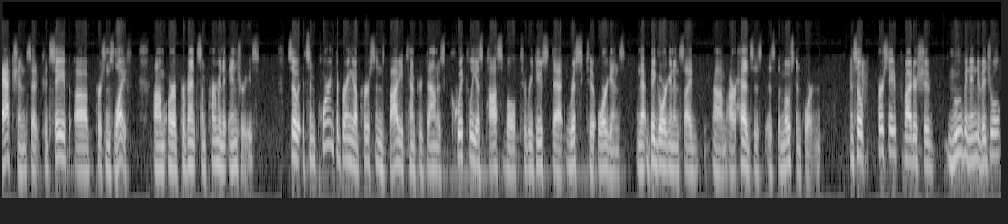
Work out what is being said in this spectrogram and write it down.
actions that could save a person's life um, or prevent some permanent injuries. So it's important to bring a person's body temperature down as quickly as possible to reduce that risk to organs. And that big organ inside um, our heads is, is the most important. And so first aid providers should move an individual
